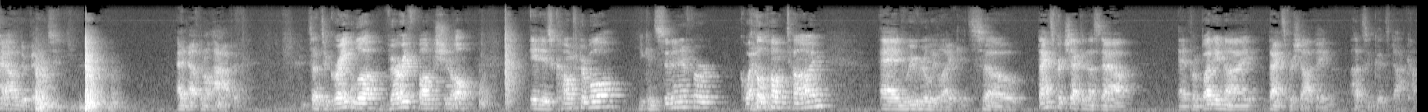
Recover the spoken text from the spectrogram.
around a bit and nothing will happen. So it's a great look, very functional. It is comfortable. You can sit in it for quite a long time, and we really like it. So thanks for checking us out. And from Buddy and I, thanks for shopping HudsonGoods.com.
